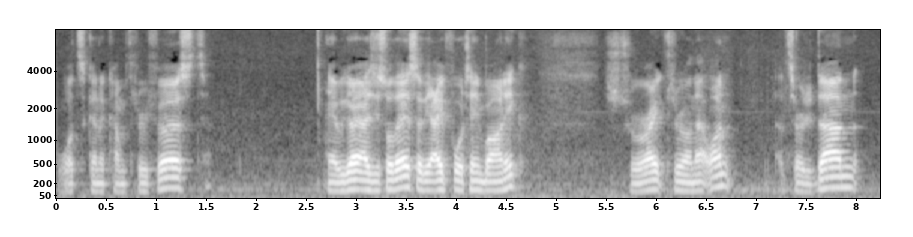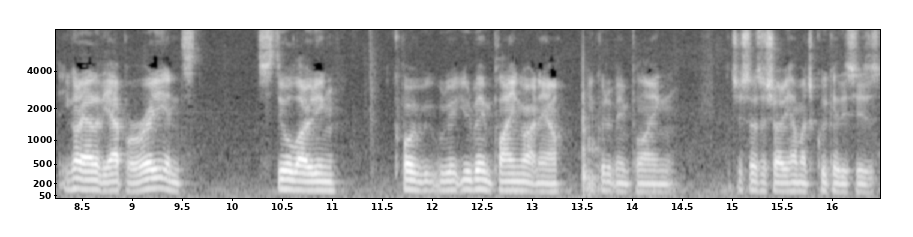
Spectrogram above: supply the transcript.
What's going to come through first? There we go, as you saw there. So the A14 Bionic, straight through on that one. That's already done. You got out of the app already, and it's still loading. Probably you'd have been playing right now. You could have been playing. Just to show you how much quicker this is.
